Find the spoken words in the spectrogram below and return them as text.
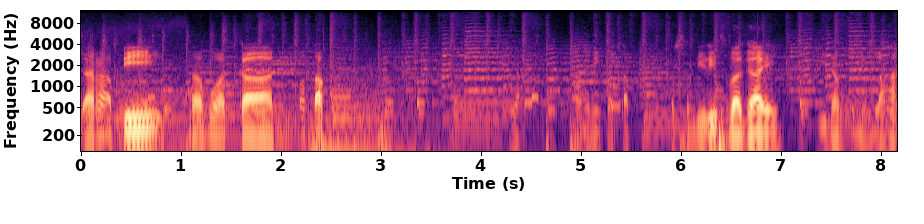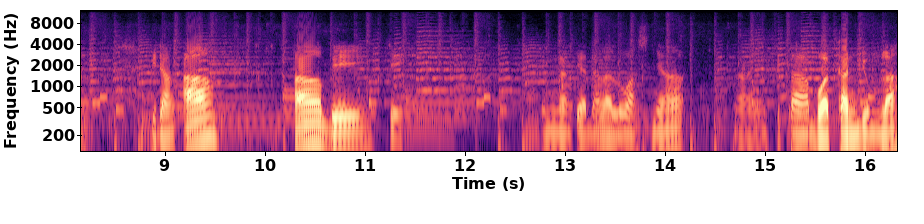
Agar rapi kita buatkan kotak. Ya nah ini kotak tersendiri sebagai bidang penjumlahan bidang A A B C. Ini nanti adalah luasnya nah ini kita buatkan jumlah.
